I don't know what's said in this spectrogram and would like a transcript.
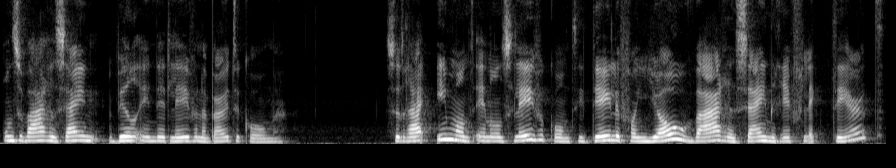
Onze ware zijn wil in dit leven naar buiten komen. Zodra iemand in ons leven komt die delen van jouw ware zijn reflecteert,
